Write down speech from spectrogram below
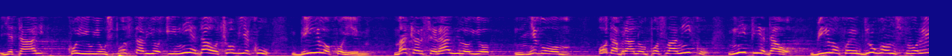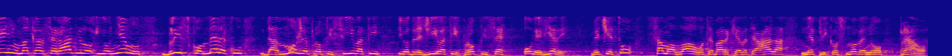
je taj koji ju je uspostavio i nije dao čovjeku bilo kojim makar se radilo i o njegovom odabranom poslaniku niti je dao bilo kojem drugom stvorenju makar se radilo i o njemu bliskom meleku da može propisivati i određivati propise ove vjere. Već je to samo Allahovo te bareke ve taala neprikosnoveno pravo.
